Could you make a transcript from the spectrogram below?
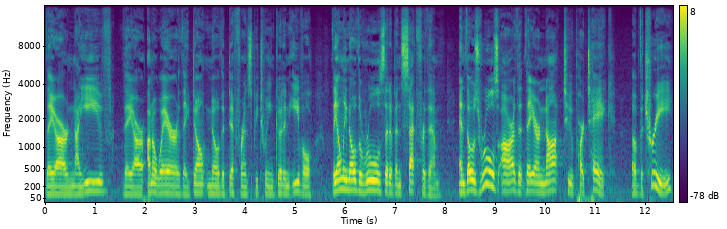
They are naive. They are unaware. They don't know the difference between good and evil. They only know the rules that have been set for them. And those rules are that they are not to partake of the tree,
